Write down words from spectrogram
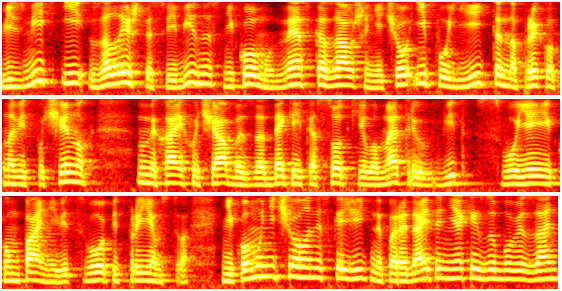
Візьміть і залиште свій бізнес, нікому не сказавши нічого, і поїдьте, наприклад, на відпочинок. Ну, нехай хоча б за декілька сот кілометрів від своєї компанії, від свого підприємства. Нікому нічого не скажіть, не передайте ніяких зобов'язань,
